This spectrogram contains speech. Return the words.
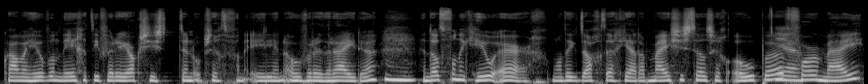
kwamen heel veel negatieve reacties ten opzichte van Elin over het rijden. Mm. En dat vond ik heel erg. Want ik dacht echt, ja, dat meisje stelt zich open voor mij.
